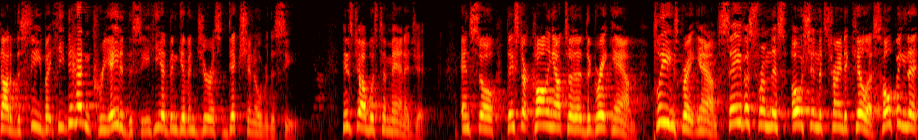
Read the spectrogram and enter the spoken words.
god of the sea, but he hadn't created the sea. He had been given jurisdiction over the sea. His job was to manage it. And so they start calling out to the great yam. Please, great yam, save us from this ocean that's trying to kill us, hoping that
